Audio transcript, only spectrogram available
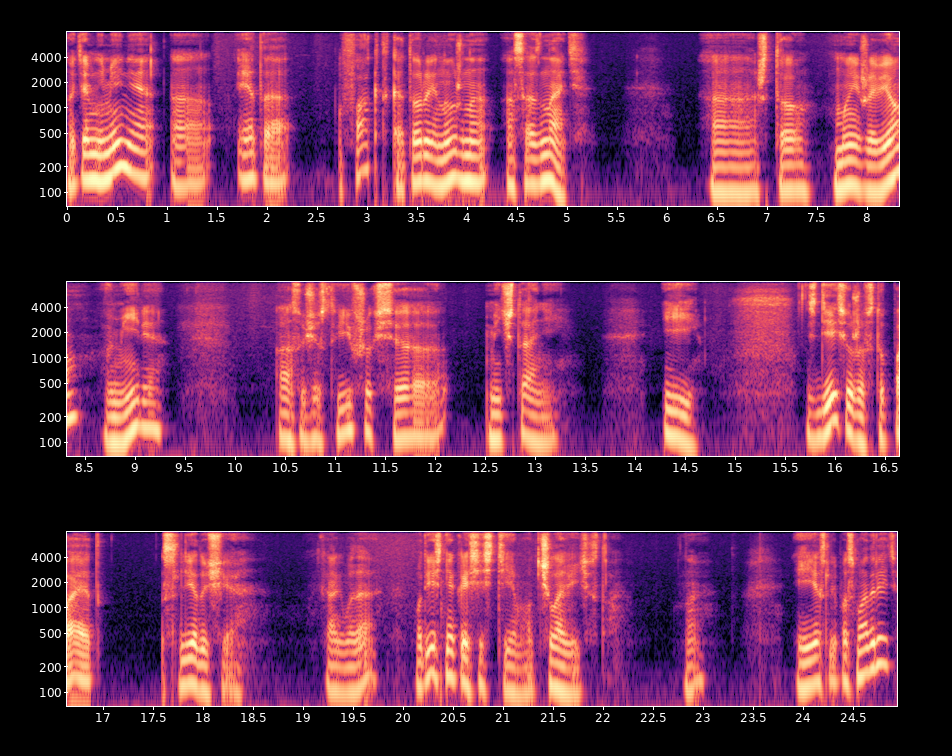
но тем не менее, а, это факт, который нужно осознать, а, что мы живем в мире осуществившихся мечтаний. И здесь уже вступает следующее, как бы, да, вот есть некая система, вот человечество, да? и если посмотреть,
